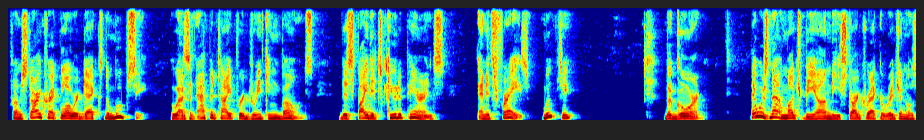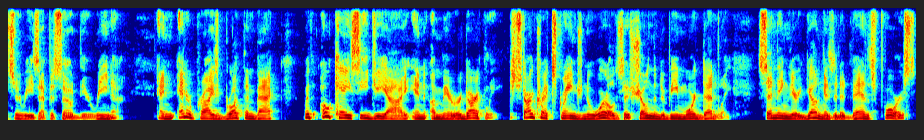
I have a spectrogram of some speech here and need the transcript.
From Star Trek Lower Decks, the Moopsie, who has an appetite for drinking bones, despite its cute appearance and its phrase, Moopsie. The Gorn. There was not much beyond the Star Trek original series episode, The Arena and Enterprise brought them back with okay CGI in A Mirror Darkly. Star Trek Strange New Worlds has shown them to be more deadly, sending their young as an advanced force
